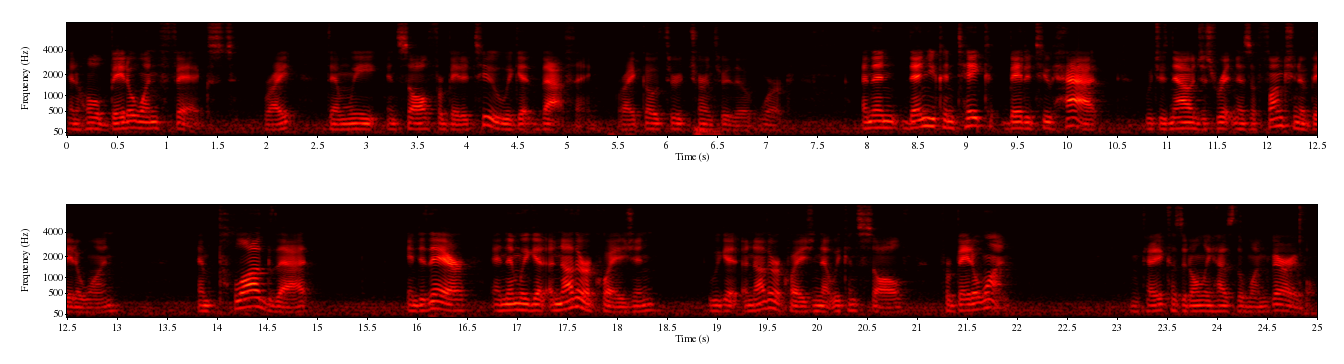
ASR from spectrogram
and hold beta 1 fixed, right, then we, and solve for beta 2, we get that thing right? Go through, churn through the work. And then, then you can take beta 2 hat, which is now just written as a function of beta 1, and plug that into there, and then we get another equation, we get another equation that we can solve for beta 1, okay, because it only has the one variable.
